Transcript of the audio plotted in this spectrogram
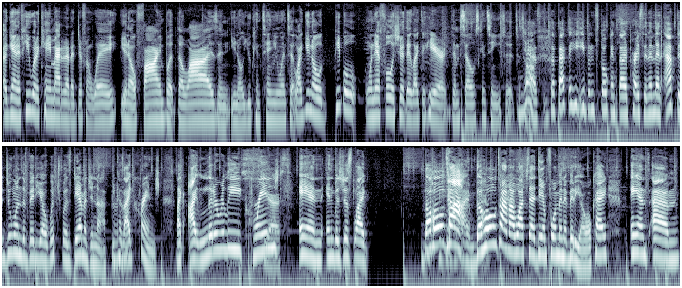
again, if he would have came at it at a different way, you know, fine. But the lies and you know, you continue into like you know, people when they're full of shit, they like to hear themselves continue to, to talk. Yes, the fact that he even spoke in third person, and then after doing the video, which was damage enough because mm-hmm. I cringed, like I literally cringed yes. and and was just like the whole time, the whole time I watched that damn four minute video. Okay, and um,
